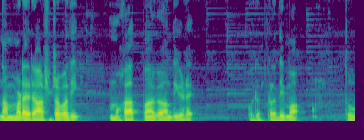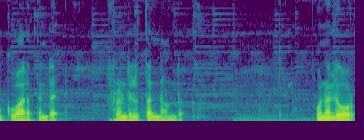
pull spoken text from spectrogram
നമ്മുടെ രാഷ്ട്രപതി മഹാത്മാഗാന്ധിയുടെ ഒരു പ്രതിമ തൂക്കുപാലത്തിന്റെ ഫ്രണ്ടിൽ തന്നെ ഉണ്ട്. പുനലൂർ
